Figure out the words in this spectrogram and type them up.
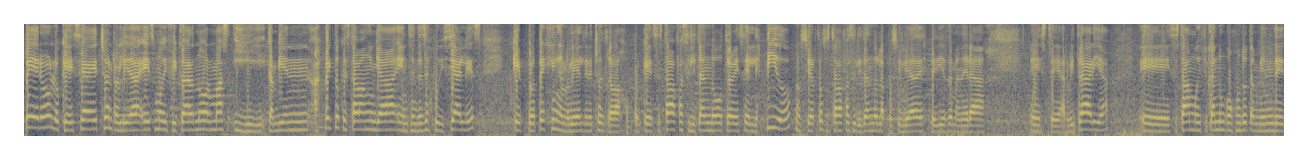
pero lo que se ha hecho en realidad es modificar normas y también aspectos que estaban ya en sentencias judiciales que protegen en realidad el derecho al trabajo, porque se estaba facilitando otra vez el despido, ¿no es cierto? Se estaba facilitando la posibilidad de despedir de manera este, arbitraria. Eh, se estaba modificando un conjunto también de,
